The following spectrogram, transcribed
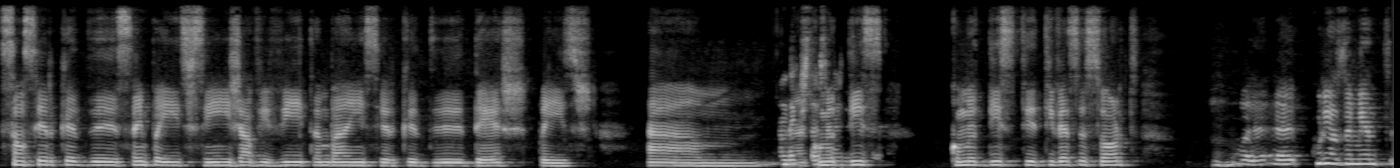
são cerca de 100 países, sim, e já vivi também em cerca de 10 países. Um, Onde é que estás como eu te disse, como eu disse, tive essa sorte. Olha, uh, curiosamente,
